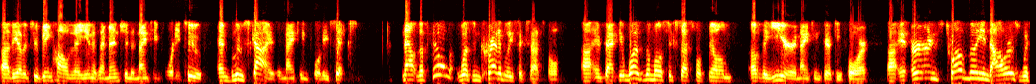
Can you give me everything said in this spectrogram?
Uh, the other two being Holiday Inn, as I mentioned, in 1942, and Blue Skies in 1946. Now, the film was incredibly successful. Uh, in fact, it was the most successful film of the year in 1954. Uh, it earned $12 million, which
